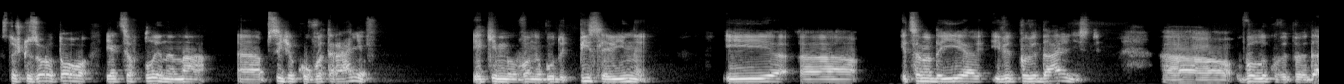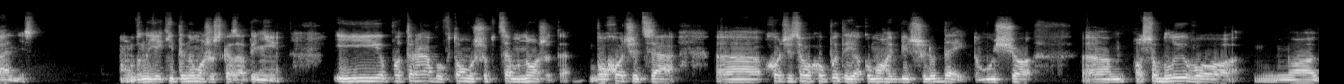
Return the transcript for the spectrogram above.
з точки зору того, як це вплине на е, психіку ветеранів, якими вони будуть після війни, і е, і це надає і відповідальність, е, велику відповідальність, в якій ти не можеш сказати ні і потребу в тому, щоб це множити, бо хочеться е, хочеться охопити якомога більше людей, тому що е, особливо е,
